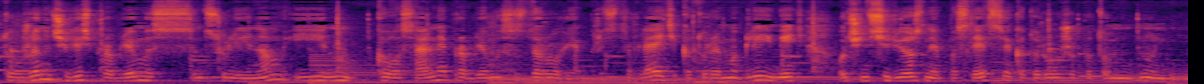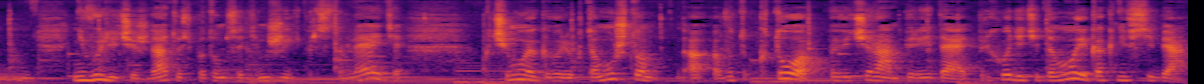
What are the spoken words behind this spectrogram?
что уже начались проблемы с инсулином и ну, колоссальные проблемы со здоровьем, представляете, которые могли иметь очень серьезные последствия, которые уже потом ну, не вылечишь, да, то есть потом с этим жить, представляете? К чему я говорю? К тому, что а, вот кто по вечерам переедает, приходите домой и как не в себя.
